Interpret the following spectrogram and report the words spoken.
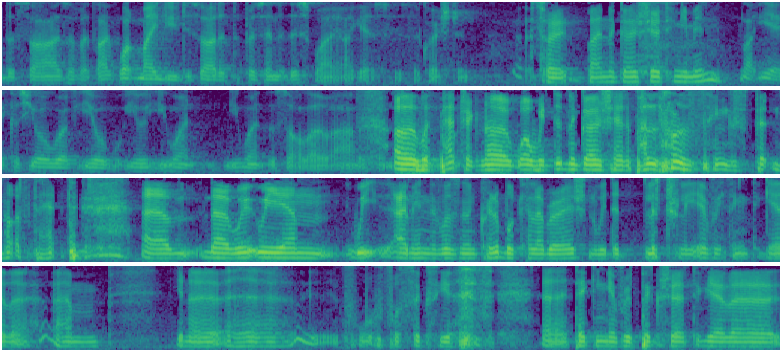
the size of it? Like, what made you decided to present it this way? I guess is the question. so by negotiating, you mean? Like, yeah, because you were working, you, you you weren't you weren't the solo artist. Oh, with Patrick, no. Well, we did negotiate about a lot of things, but not that. Um, no, we, we, um, we. I mean, it was an incredible collaboration. We did literally everything together. Um, you know, uh, for, for six years, uh, taking every picture together,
